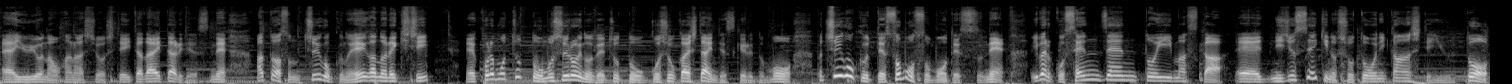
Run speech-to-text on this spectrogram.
えいうようなお話をしていただいたりですね、あとはその中国の映画の歴史、えこれもちょっと面白いので、ちょっとご紹介したいんですけれども、中国ってそもそもですね、いわゆるこう戦前と言いますか、えー、20世紀の初頭に関して言うと、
